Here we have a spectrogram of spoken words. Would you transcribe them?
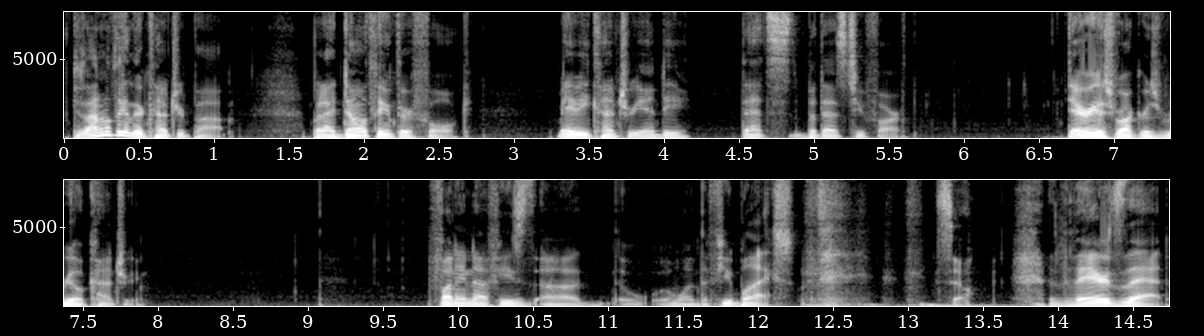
Because I don't think they're country pop, but I don't think they're folk. Maybe country indie. That's but that's too far. Darius Rucker's real country funny enough, he's uh, one of the few blacks. so there's that.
